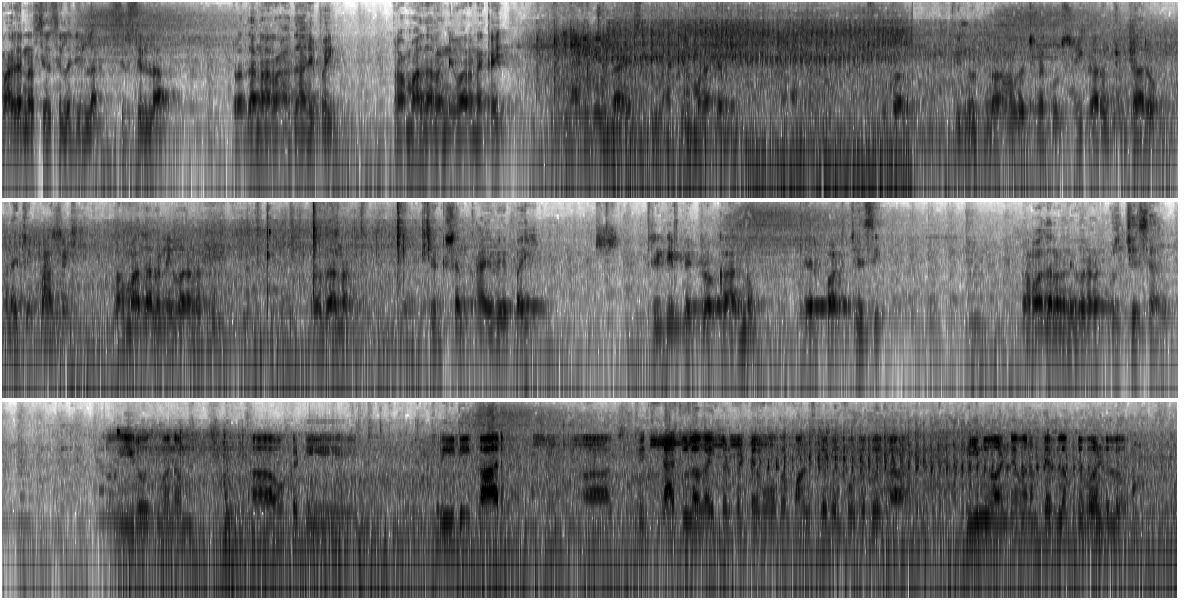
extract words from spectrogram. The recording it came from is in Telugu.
రాజన్న సిరిసిల్ల జిల్లా సిరిసిల్ల ప్రధాన రహదారిపై ప్రమాదాల నివారణకై జిల్లా ఎస్పీ అఖిల్ మహాజన్ ఒక వినూత్న ఆలోచనకు శ్రీకారం చుట్టారు అనే చెప్పాలి. ప్రమాదాల నివారణకు ప్రధాన జంక్షన్ హైవేపై త్రీ పెట్రో కారును ఏర్పాటు చేసి ప్రమాదాల నివారణకు కృషి చేశారు. ఈరోజు మనం ఒకటి త్రీ కార్ స్టాచ్యూ లాగా ఇక్కడ పెట్టాము. ఒక కానిస్టేబుల్ ఫోటోతో సహా. దీనిలో అంటే మనం డెవలప్డ్ వరల్డ్లో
